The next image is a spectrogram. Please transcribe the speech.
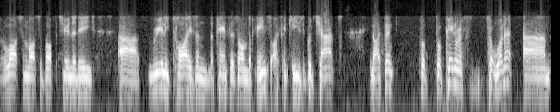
lots and lots of opportunities, uh, really ties in the Panthers on defence. I think he's a good chance. You know, I think for, for Penrith to win it, um,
